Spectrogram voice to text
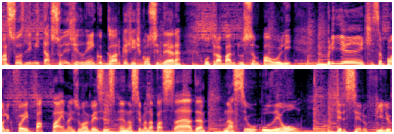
as suas limitações de elenco, claro que a gente considera o trabalho do Sampaoli brilhante. Sampaoli que foi papai mais uma vez na semana passada, nasceu o Leon, terceiro filho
